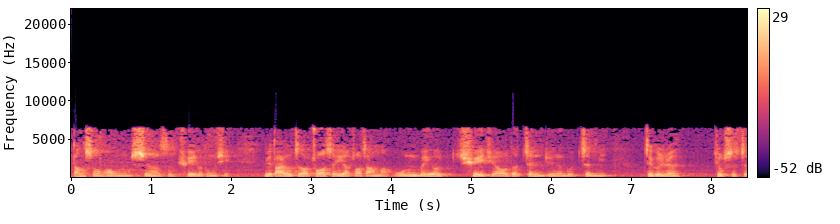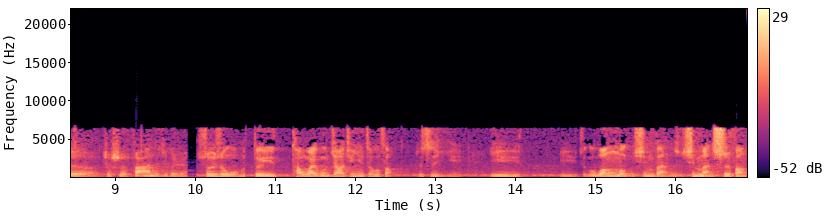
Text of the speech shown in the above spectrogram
当时的话，我们实际上是缺一个东西，因为大家都知道抓贼要抓赃嘛，我们没有确凿的证据能够证明这个人就是这就是犯案的这个人。所以说，我们对他外公家进行走访，就是以以以这个汪某刑满刑满释放，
